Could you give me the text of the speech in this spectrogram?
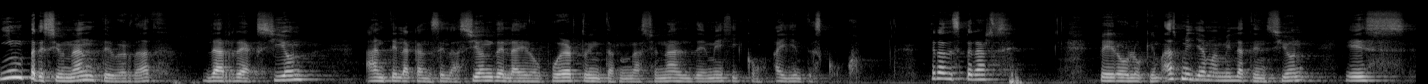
Impresionante, ¿verdad? La reacción ante la cancelación del Aeropuerto Internacional de México ahí en Texcoco. Era de esperarse. Pero lo que más me llama a mí la atención es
